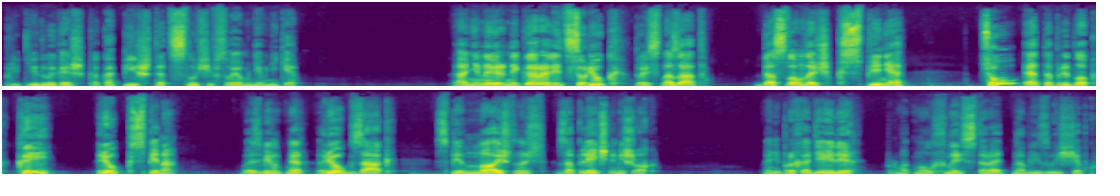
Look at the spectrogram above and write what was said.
прикидывая, конечно, как опишет этот случай в своем дневнике. «Они наверняка орали «цурюк», то есть назад, дословно, значит, к спине. «Цу» — это предлог, «ки» — рюк — спина. Возьми, например, рюкзак, спинной, что значит заплечный мешок. Они проходили промотнул хнырь, старательно облизывая щепку.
